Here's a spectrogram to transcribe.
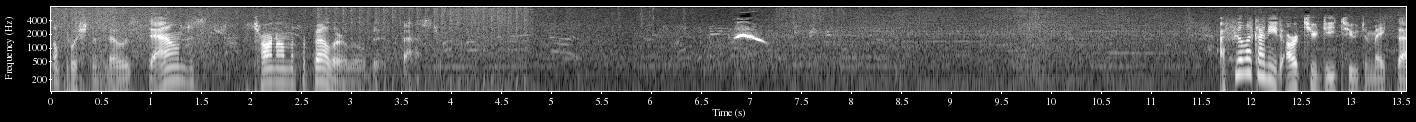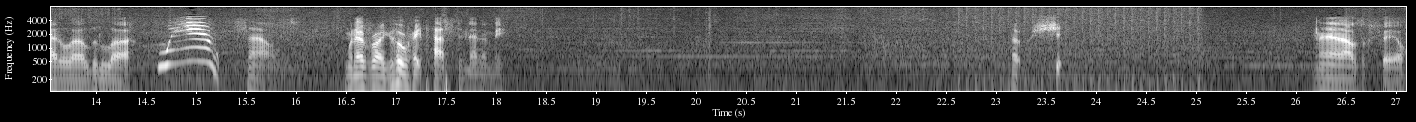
Don't push the nose down, just turn on the propeller a little bit faster. I feel like I need R2-D2 to make that uh, little, uh, wow sound whenever I go right past an enemy. Oh, shit. Nah, that was a fail.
